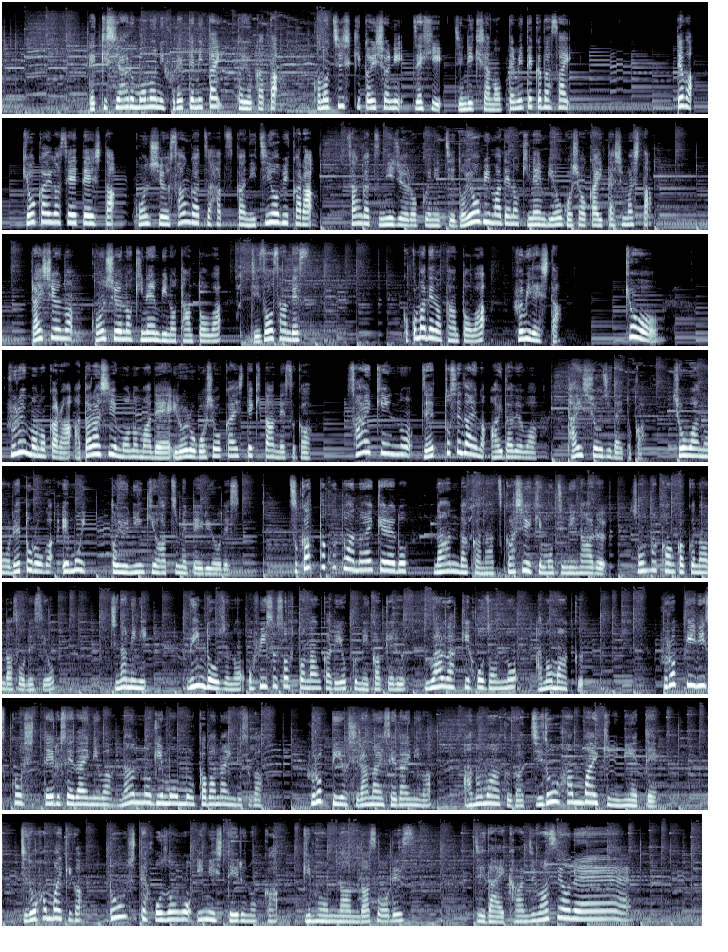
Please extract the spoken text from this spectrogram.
歴史あるものに触れてみたいという方この知識と一緒にぜひ人力車乗ってみてください。では協会が制定した今週3月20日日曜日から3月26日土曜日までの記念日をご紹介いたしました。来週の今週の記念日の担当は地蔵さんです。ここまでの担当はふみでした。今日古いものから新しいものまでいろいろご紹介してきたんですが最近の Z 世代の間では大正時代とか昭和のレトロがエモいという人気を集めているようです。使ったことはないけれどなんだか懐かしい気持ちになるそんな感覚なんだそうですよ。ちなみに Windows の Office ソフトなんかでよく見かける上書き保存のあのマーク。フロッピーディスクを知っている世代には何の疑問も浮かばないんですがフロッピーを知らない世代にはあのマークが自動販売機に見えて自動販売機がどうして保存を意味しているのか疑問なんだそうです時代感じますよね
